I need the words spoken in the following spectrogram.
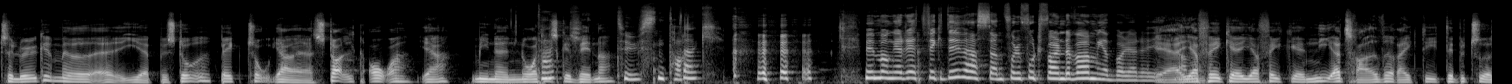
Tillykke med, at I er bestået begge to. Jeg er stolt over jer, mine nordiske Tak. venner. Tusen tak. Tack. Men många rätt fick du Hassan? Får du fortfarande vara medborgare i Ja, jeg fik, øh, jeg fik øh, 39 rigtigt. Det betyder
